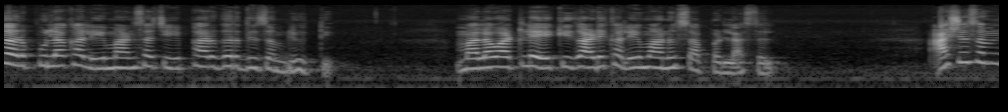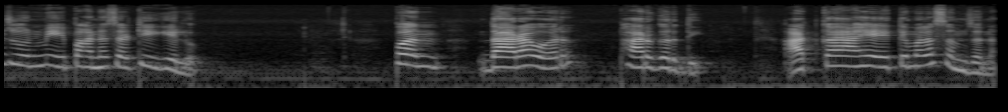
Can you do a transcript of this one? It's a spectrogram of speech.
तर पुलाखाली माणसाची फार गर्दी जमली होती. मला वाटले की गाडीखाली माणूस सापडला असेल. असे समजून मी पाहण्यासाठी गेलो. पण दारावर फार गर्दी. आत काय आहे ते मला समजना.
